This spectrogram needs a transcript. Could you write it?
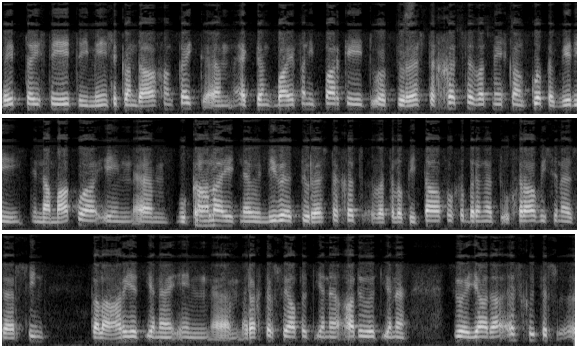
webtuiste het. Die mense kan daar gaan kyk. Um, ek dink baie van die parke het ook toeriste gidse wat mense kan koop. Ek weet die, die Namakwa en ehm um, Bukala het nou 'n nuwe toeriste gids wat hulle op die tafel gebring het. Ograbies en as hersien Kalahari het ene en ehm um, Rigtersveld het ene, Addo het ene. So ja, daar is goeders uh,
